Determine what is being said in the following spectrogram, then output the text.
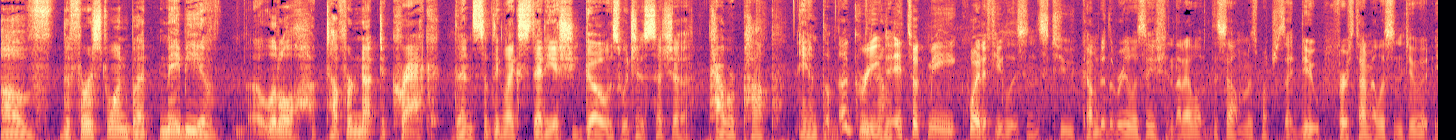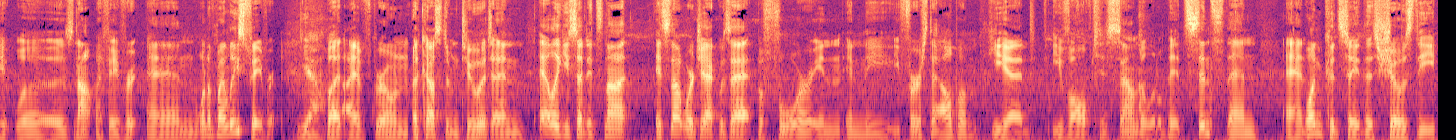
Of the first one, but maybe a, a little tougher nut to crack than something like Steady as She Goes, which is such a power pop anthem. you Agreed. know? It took me quite a few listens to come to the realization that I love this album as much as I do. First time I listened to it, it was not my favorite and one of my least favorite. Yeah. But I've grown accustomed to it, and eh, like you said, it's not it's not where Jack was at before in in the first album. He had evolved his sound a little bit since then, and one could say this shows the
